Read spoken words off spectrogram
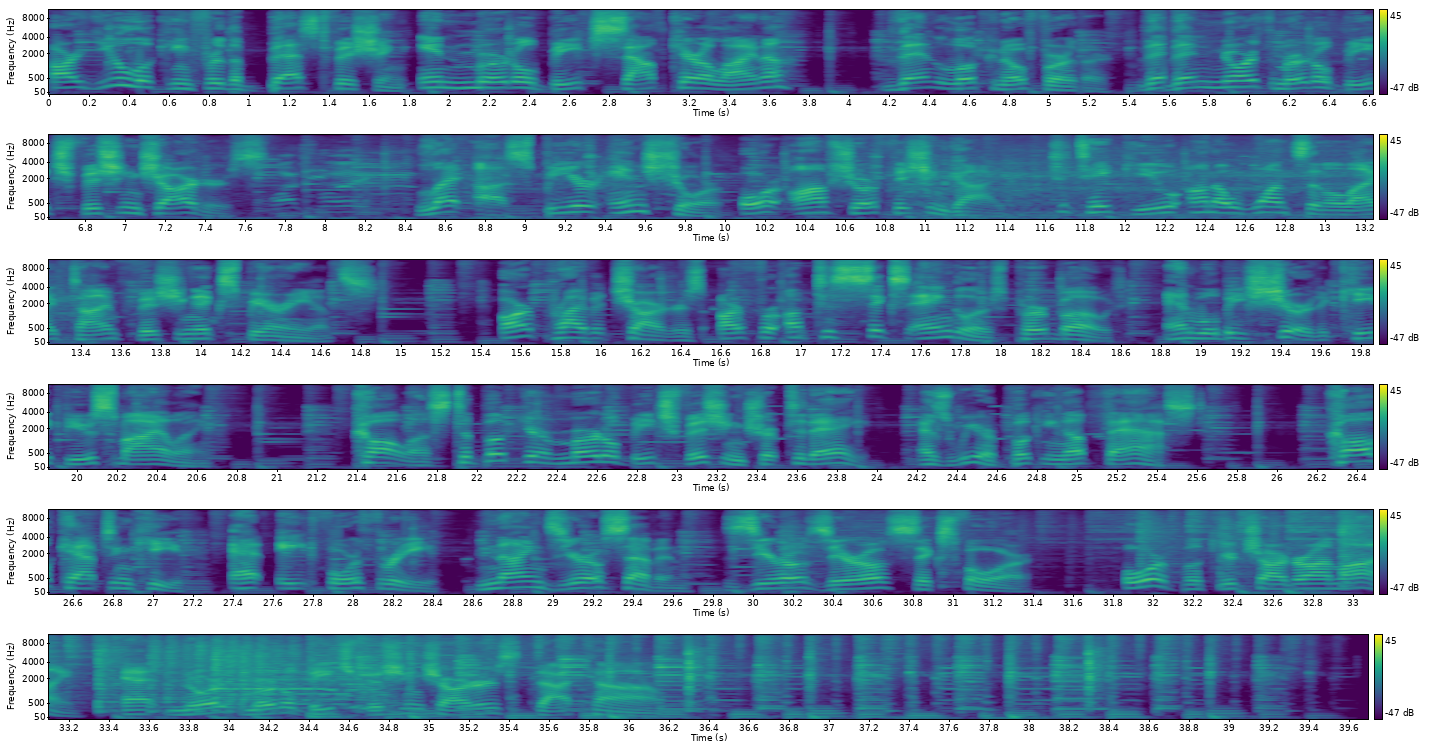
Are you looking for the best fishing in Myrtle Beach, South Carolina? Then look no further than North Myrtle Beach Fishing Charters. Let us be your inshore or offshore fishing guide to take you on a once in a lifetime fishing experience. Our private charters are for up to six anglers per boat and will be sure to keep you smiling. Call us to book your Myrtle Beach fishing trip today, as we are booking up fast. Call Captain Keith at 843 907 0064 or book your charter online at northmyrtlebeachfishingcharters.com.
